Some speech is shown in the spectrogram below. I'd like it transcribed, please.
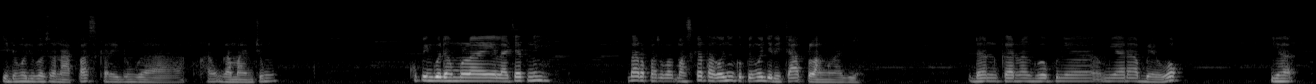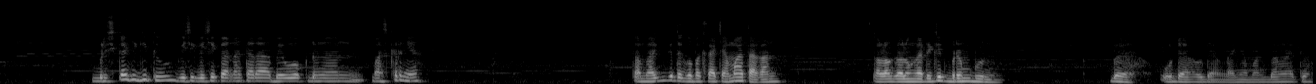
hidung gue juga susah napas karena hidung gue gak mancung. Kuping gue udah mulai lecet nih ntar pas buat masker takutnya kuping gue jadi caplang lagi. Dan karena gue punya miara bewok ya berisik aja gitu gesik-gesikan antara bewok dengan maskernya. Tambah lagi kita gue pakai kacamata kan. Kalau galau nggak dikit berembun. Beh udah udah nggak nyaman banget tuh.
